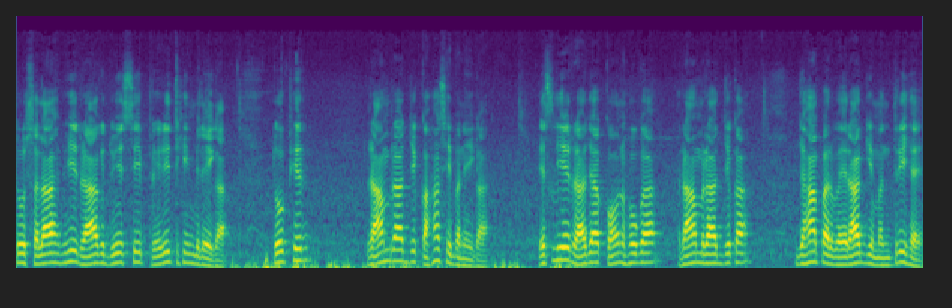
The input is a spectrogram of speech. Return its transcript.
तो सलाह भी राग द्वेष से प्रेरित ही मिलेगा। तो फिर राम राज्य कहाँ से बनेगा? इसलिए राजा कौन होगा? राम राज्य का, जहाँ पर वैराग्य मंत्री है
